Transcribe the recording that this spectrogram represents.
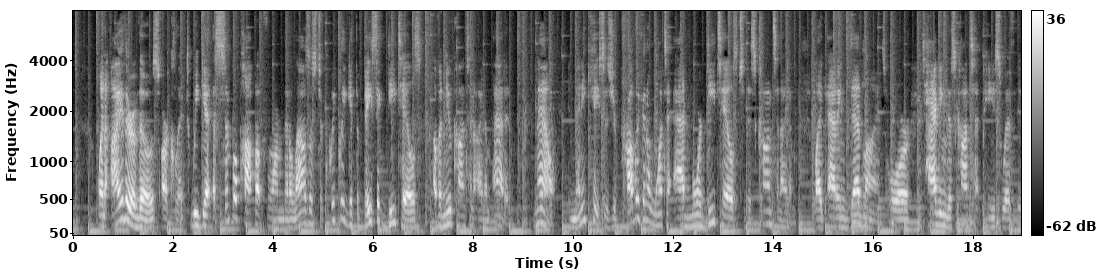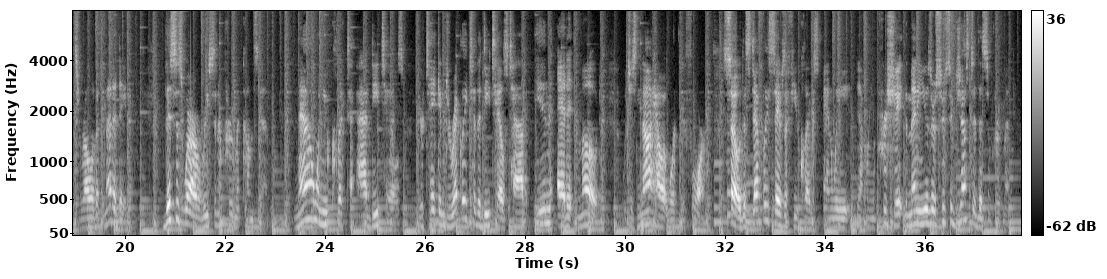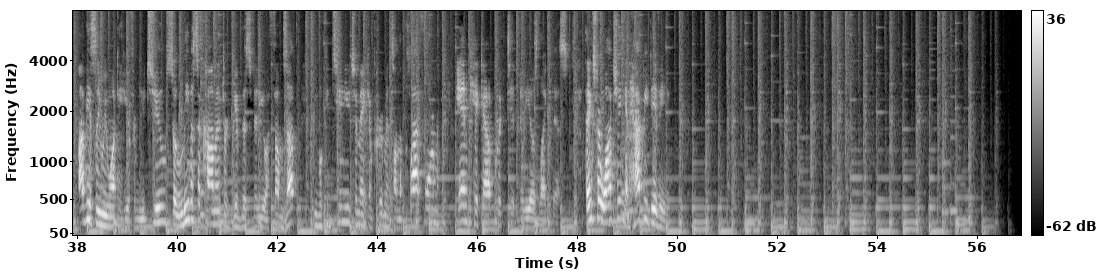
When either of those are clicked, we get a simple pop-up form that allows us to quickly get the basic details of a new content item added. Now, in many cases, you're probably going to want to add more details to this content item, like adding deadlines or tagging this content piece with its relevant metadata. This is where our recent improvement comes in. Now when you click to add details, you're taken directly to the Details tab in Edit mode which is not how it worked before. So this definitely saves a few clicks and we definitely appreciate the many users who suggested this improvement. Obviously we want to hear from you too, so leave us a comment or give this video a thumbs up. We will continue to make improvements on the platform and kick out quick tip videos like this. Thanks for watching and happy divvying!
